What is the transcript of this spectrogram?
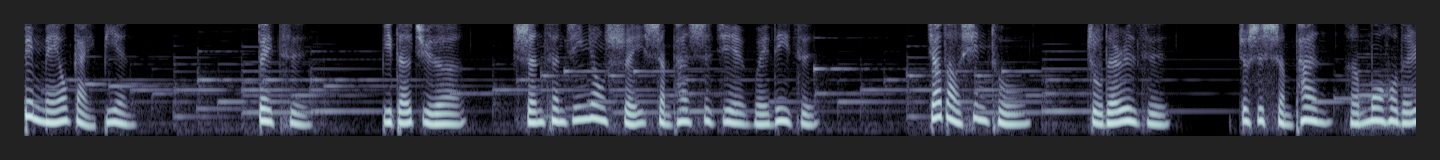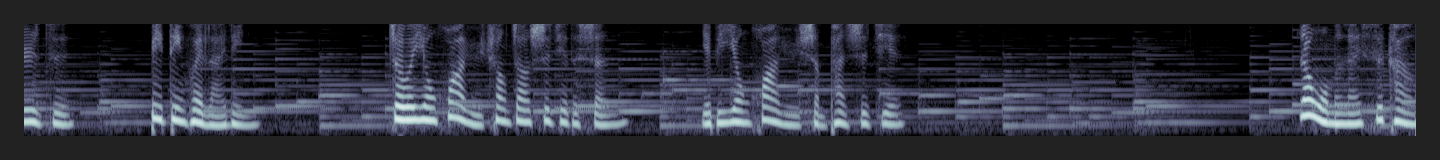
并没有改变。对此，彼得举了。神曾经用水审判世界为例子，教导信徒，主的日子就是审判和末后的日子，必定会来临。这位用话语创造世界的神，也必用话语审判世界。让我们来思考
